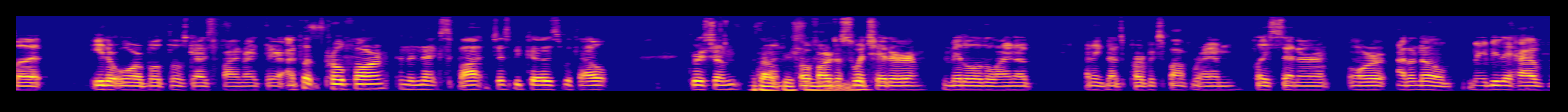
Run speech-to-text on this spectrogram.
but either or, both those guys fine right there. I put Profar in the next spot just because without Grisham, Without um, Grisham, Profar's a switch hitter, middle of the lineup. I think that's perfect spot for him. Play center, or I don't know. Maybe they have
